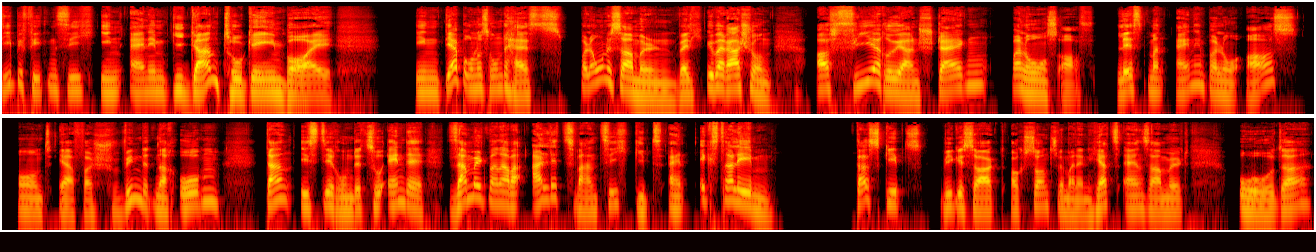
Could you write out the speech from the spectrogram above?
die befinden sich in einem Giganto Gameboy. In der Bonusrunde heißt es Ballone sammeln. Welch Überraschung! Aus vier Röhren steigen Ballons auf. Lässt man einen Ballon aus und er verschwindet nach oben, dann ist die Runde zu Ende. Sammelt man aber alle 20, gibt's ein extra Leben. Das gibt's, wie gesagt, auch sonst, wenn man ein Herz einsammelt oder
